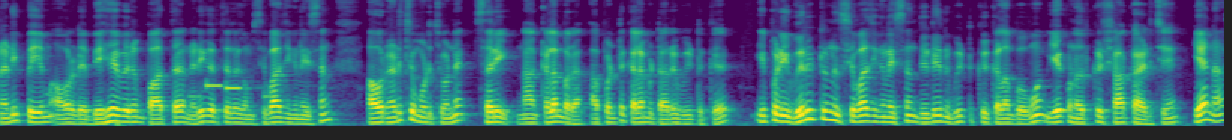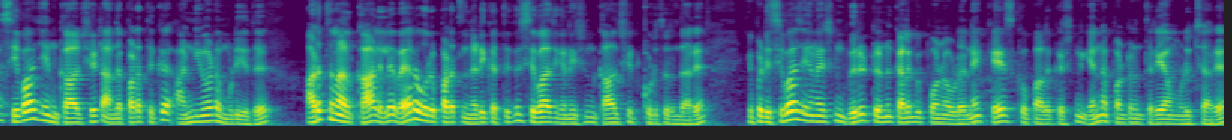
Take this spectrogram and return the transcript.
நடிப்பையும் அவருடைய பிஹேவியரும் பார்த்த நடிகர் திலகம் சிவாஜி கணேசன் அவர் நடித்து முடிச்ச சரி நான் கிளம்புறேன் அப்படின்ட்டு கிளம்பிட்டாரு வீட்டுக்கு. இப்படி விருட்டுன்னு சிவாஜி கணேசன் திடீர்னு வீட்டுக்கு கிளம்பவும் இயக்குனருக்கு ஷாக் ஆயிடுச்சு. ஏன்னா சிவாஜியின் கால் ஷீட் அந்த படத்துக்கு அன்னியோட முடியுது. அடுத்த நாள் காலையில் வேற ஒரு படத்தில் நடிக்கிறதுக்கு சிவாஜி கணேசன் கால் ஷீட் கொடுத்துருந்தாரு. இப்படி சிவாஜி கணேசன் விருட்டுன்னு கிளம்பி போன உடனே கே. எஸ். கோபாலகிருஷ்ணன் என்ன பண்ணுறதுன்னு தெரியாமல் முடிச்சாரு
